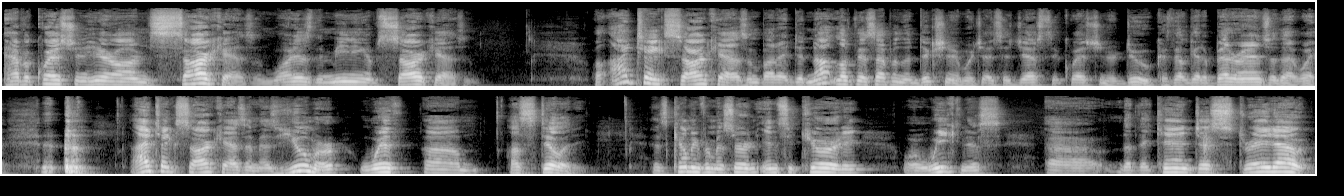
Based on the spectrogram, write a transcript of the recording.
have a question here on sarcasm. What is the meaning of sarcasm? Well, I take sarcasm, but I did not look this up in the dictionary, which I suggest the questioner do, because they'll get a better answer that way. I take sarcasm as humor with um, hostility. It's coming from a certain insecurity or weakness uh, that they can't just straight out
